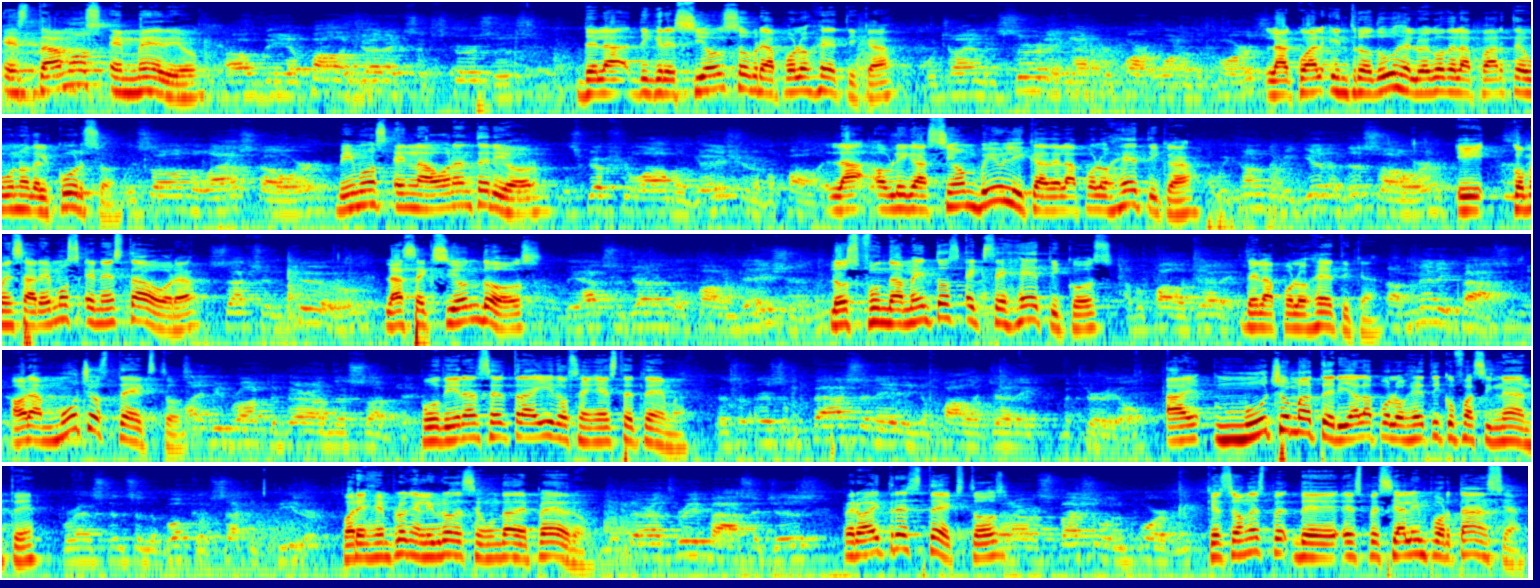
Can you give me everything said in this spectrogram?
Estamos en medio de la digresión sobre apologética, la cual introduje luego de la parte 1 del curso. Vimos en la hora anterior la obligación bíblica de la apologética. Y comenzaremos en esta hora la sección 2, the exegetical foundation los fundamentos exegéticos de la apologética. Ahora, muchos textos pudieran ser traídos en este tema. Hay mucho material apologético fascinante, For instance, in the book of Second Peter. por ejemplo, en el libro de Segunda de Pedro. But there are three passages Pero hay tres textos que son de especial importancia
